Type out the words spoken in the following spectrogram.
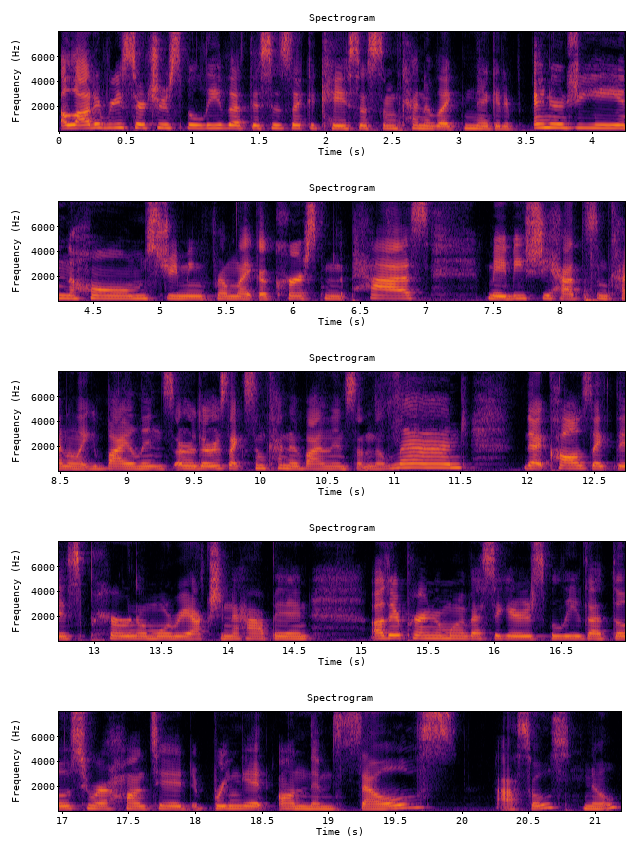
a lot of researchers believe that this is like a case of some kind of like negative energy in the home, streaming from like a curse from the past. Maybe she had some kind of like violence, or there was like some kind of violence on the land that caused like this paranormal reaction to happen. Other paranormal investigators believe that those who are haunted bring it on themselves. Assholes, no.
